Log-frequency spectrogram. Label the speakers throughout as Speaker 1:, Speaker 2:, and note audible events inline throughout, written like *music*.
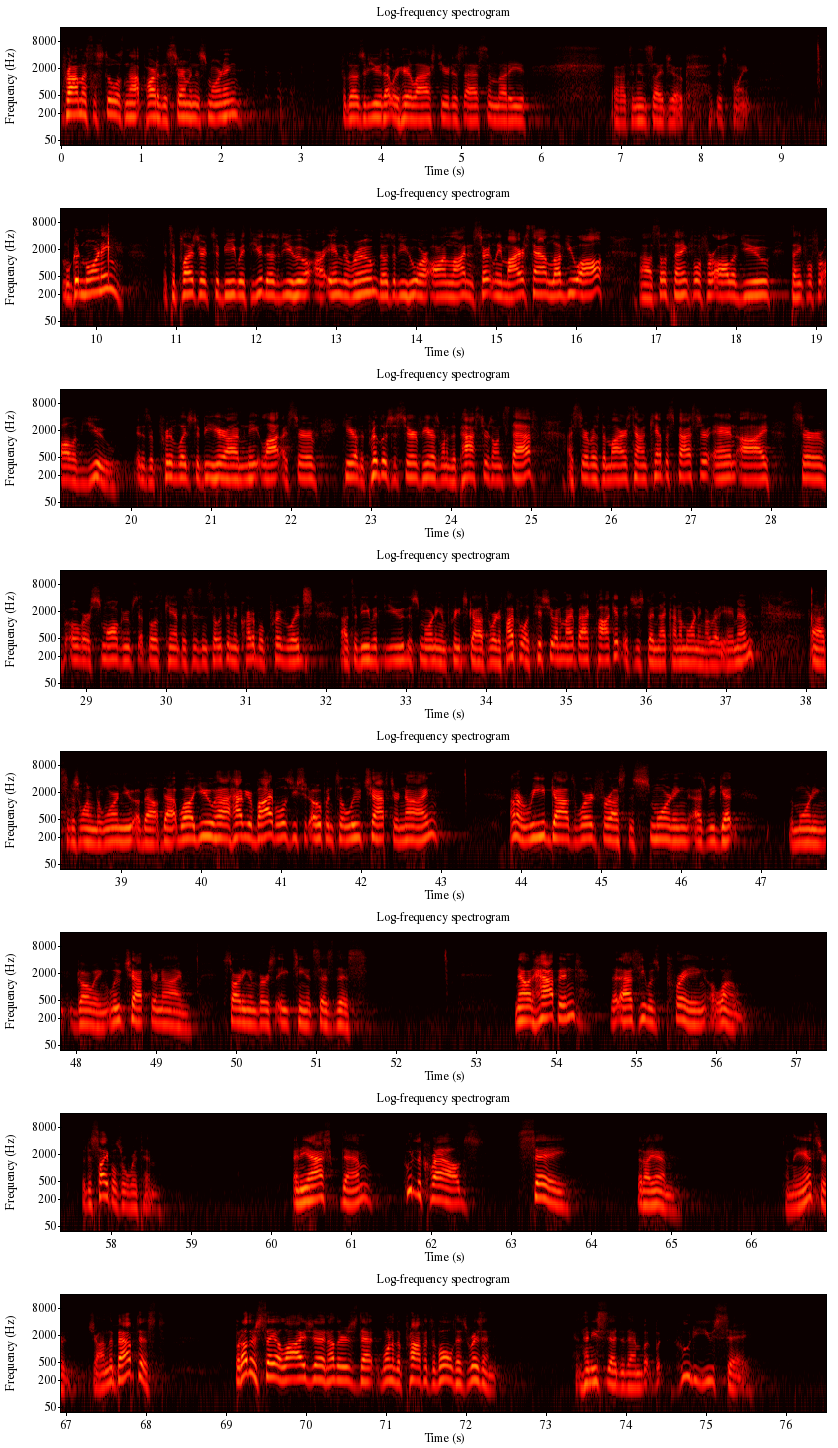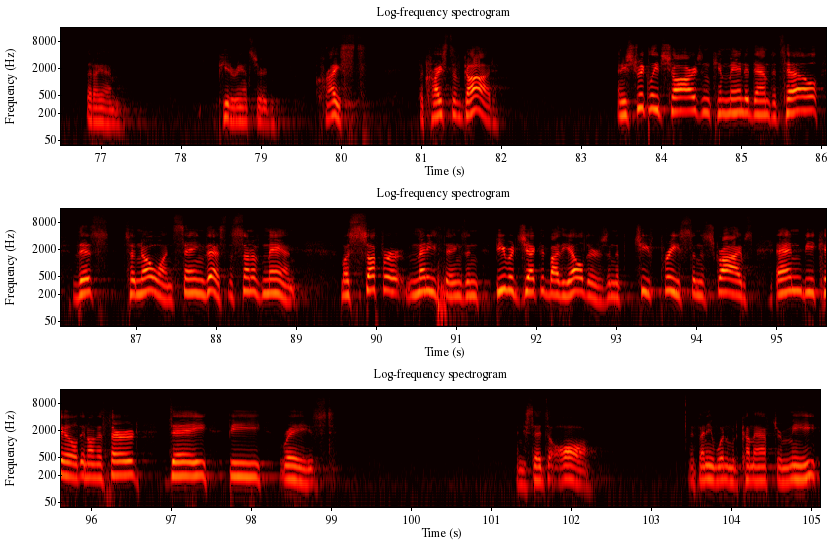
Speaker 1: Promise the stool is not part of the sermon this morning. For those of you that were here last year, just ask somebody. Uh, it's an inside joke at this point. Well, good morning. It's a pleasure to be with you. Those of you who are in the room, those of you who are online, and certainly Myerstown, love you all. Uh, so thankful for all of you, thankful for all of you. It is a privilege to be here. I'm Nate Lott. I serve here, I have the privilege to serve here as one of the pastors on staff. I serve as the Myerstown campus pastor, and I serve over small groups at both campuses. And so it's an incredible privilege uh, to be with you this morning and preach God's word. If I pull a tissue out of my back pocket, it's just been that kind of morning already. Amen. Uh, so just wanted to warn you about that. While you uh, have your Bibles. You should open to Luke chapter 9. I'm going to read God's word for us this morning as we get the morning going. Luke chapter 9, starting in verse 18, it says this Now it happened that as he was praying alone, the disciples were with him. And he asked them, Who do the crowds say that I am? And they answered, John the Baptist. But others say Elijah, and others that one of the prophets of old has risen. And then he said to them, But, but who do you say that I am? Peter answered, Christ, the Christ of God. And he strictly charged and commanded them to tell this to no one, saying this The Son of Man must suffer many things and be rejected by the elders and the chief priests and the scribes and be killed, and on the third day be raised. And he said to all, If anyone would come after me,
